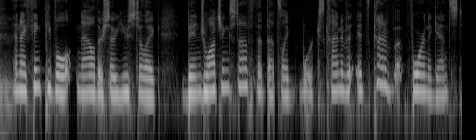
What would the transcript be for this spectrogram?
Mm-hmm. And I think people now they're so used to like binge watching stuff that that's like works kind of, it's kind of for and against.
